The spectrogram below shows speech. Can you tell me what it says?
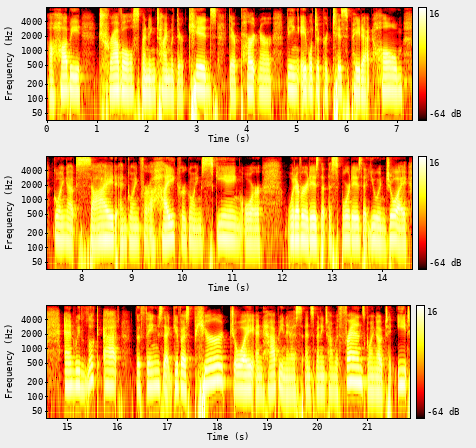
a hobby, travel, spending time with their kids, their partner, being able to participate at home, going outside and going for a hike or going skiing or whatever it is that the sport is that you enjoy. And we look at the things that give us pure joy and happiness and spending time with friends, going out to eat.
